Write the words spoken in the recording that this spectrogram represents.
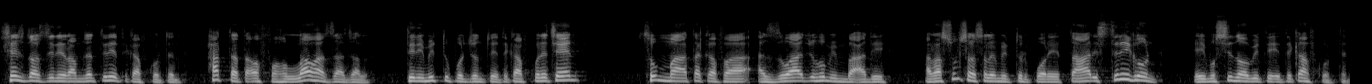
শেষ দশ দিনে রমজান তিনি এতেকাফ করতেন। হাত্তা তাফাহুল্লাহ আজাল তিনি মৃত্যু পর্যন্ত এতেকাফ করেছেন। সুম্মা তাকাফা আজওয়াজুহু মিম্বা আদি আর রাসুল সাল্লামের মৃত্যুর পরে তার স্ত্রীগণ এই মসজিদ নবীতে এতেকাফ করতেন।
